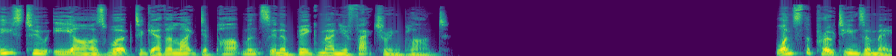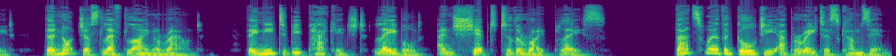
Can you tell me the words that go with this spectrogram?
These two ERs work together like departments in a big manufacturing plant. Once the proteins are made, they're not just left lying around. They need to be packaged, labeled, and shipped to the right place. That's where the Golgi apparatus comes in.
